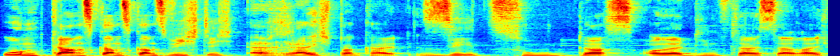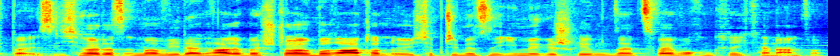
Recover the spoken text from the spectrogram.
Und ganz, ganz, ganz wichtig, Erreichbarkeit. Seht zu, dass euer Dienstleister erreichbar ist. Ich höre das immer wieder, gerade bei Steuerberatern. Ich habe dem jetzt eine E-Mail geschrieben, seit zwei Wochen kriege ich keine Antwort.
